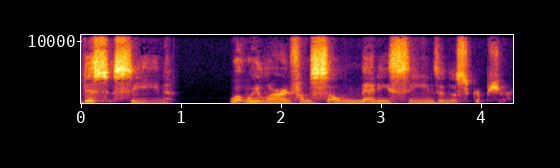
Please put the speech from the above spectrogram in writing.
this scene what we learn from so many scenes in the scripture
